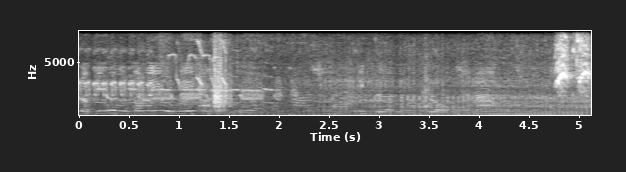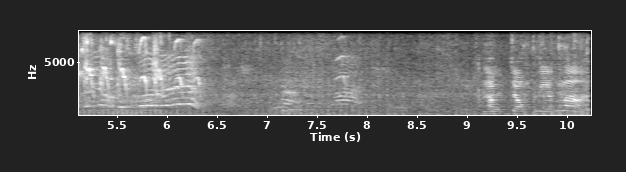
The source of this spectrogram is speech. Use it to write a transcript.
เดี๋ยวพี่อุ้มก็ไม่อยู่นี่สองสามเดือน อีกเดือนหนึงอะลงเลยหน้าเออรับจอบเลี้ยงหลาน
